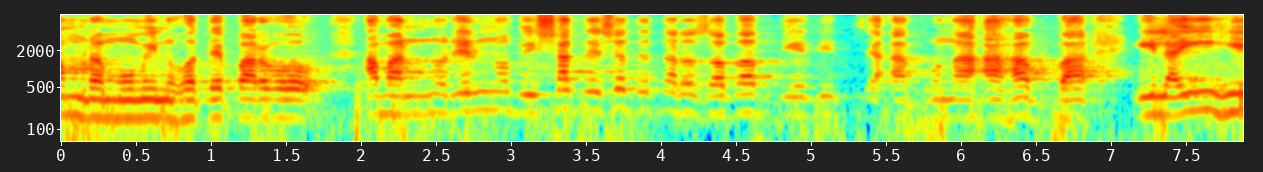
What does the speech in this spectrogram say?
আমরা মুমিন হতে পারব? আমার নূরের নবীর সাথে সাথে তার জবাব দিয়ে দিচ্ছে, আকুনা আহাব্বা ইলাইহি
